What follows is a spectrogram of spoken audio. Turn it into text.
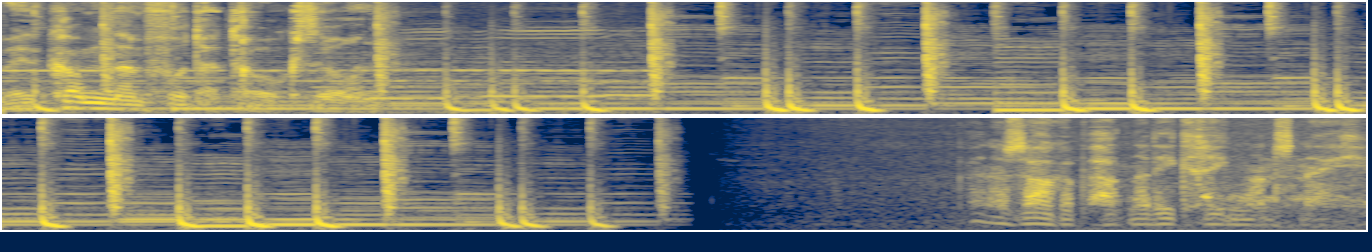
Willkommen am Futtertrog, Sohn. Keine Sorge, Partner, die kriegen uns nicht.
